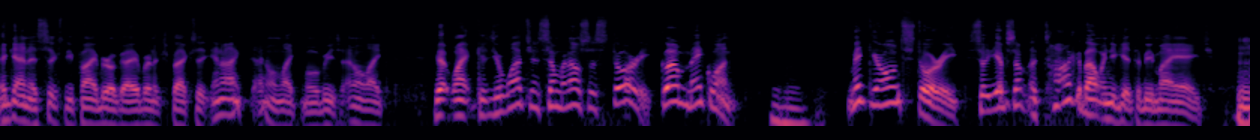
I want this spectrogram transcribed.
again, a 65 year old guy, everyone expects it. You know, I, I don't like movies. I don't like, why? Because you're watching someone else's story. Go out and make one. Mm-hmm. Make your own story so you have something to talk about when you get to be my age. Hmm.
